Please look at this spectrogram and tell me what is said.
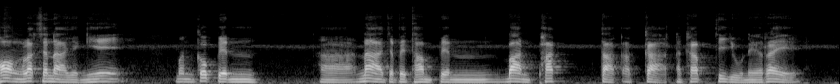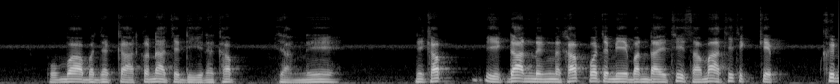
ห้องลักษณะอย่างนี้ มันก็เป็นอ่าน่าจะไปทำเป็นบ้านพักตากอากาศนะครับ ที่อยู่ในไร่ ผมว่าบรรยากาศก็น่าจะดีนะครับ อย่างนี้นี่ครับอีกด้านหนึ่งนะครับ ก็จะมีบันไดที่สามารถที่จะเก็บขึ้น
